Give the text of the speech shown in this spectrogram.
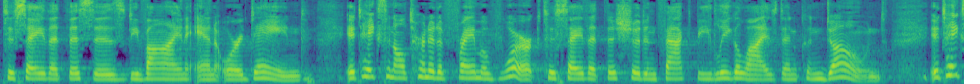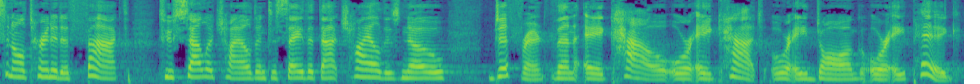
to say that this is divine and ordained. It takes an alternative frame of work to say that this should, in fact, be legalized and condoned. It takes an alternative fact to sell a child and to say that that child is no different than a cow or a cat or a dog or a pig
